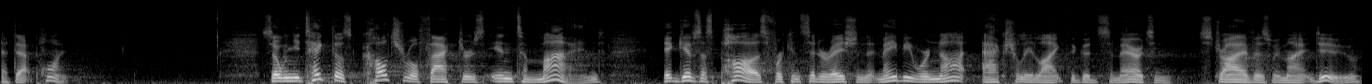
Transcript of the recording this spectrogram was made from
at that point. So when you take those cultural factors into mind, it gives us pause for consideration that maybe we're not actually like the Good Samaritan strive as we might do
